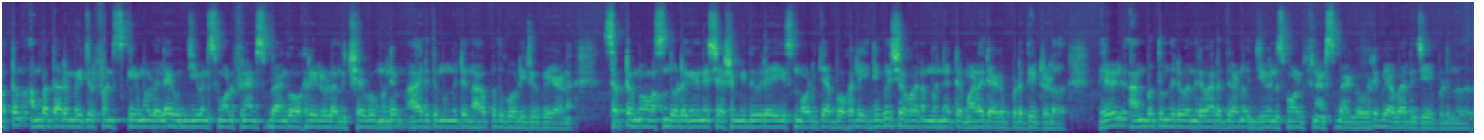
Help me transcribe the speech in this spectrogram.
മൊത്തം അമ്പത്താറ് മ്യൂച്വൽ ഫണ്ട് സ്കീമുകളിലെ ഉജ്ജീവൻ സ്മോൾ ഫിനാൻസ് ബാങ്ക് ഓഹരിയിലുള്ള നിക്ഷേപ മൂല്യം ആയിരത്തി മുന്നൂറ്റി നാൽപ്പത് കോടി രൂപയാണ്. സെപ്റ്റംബർ മാസം തുടങ്ങിയതിനു ശേഷം ഇതുവരെ ഈ സ്മോൾ ക്യാപ്പ് ഓഹരി ഇരുപത് ശതമാനം മുന്നേറ്റമാണ് രേഖപ്പെടുത്തിയിട്ടുള്ളത്. നിലവിൽ അൻപത്തൊന്ന് രൂപ നിലവാരത്തിലാണ് ഉജ്ജീവൻ സ്മോൾ ഫിനാൻസ് ബാങ്ക് ഓഹരി വ്യാപാരം ചെയ്യപ്പെടുന്നത്.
